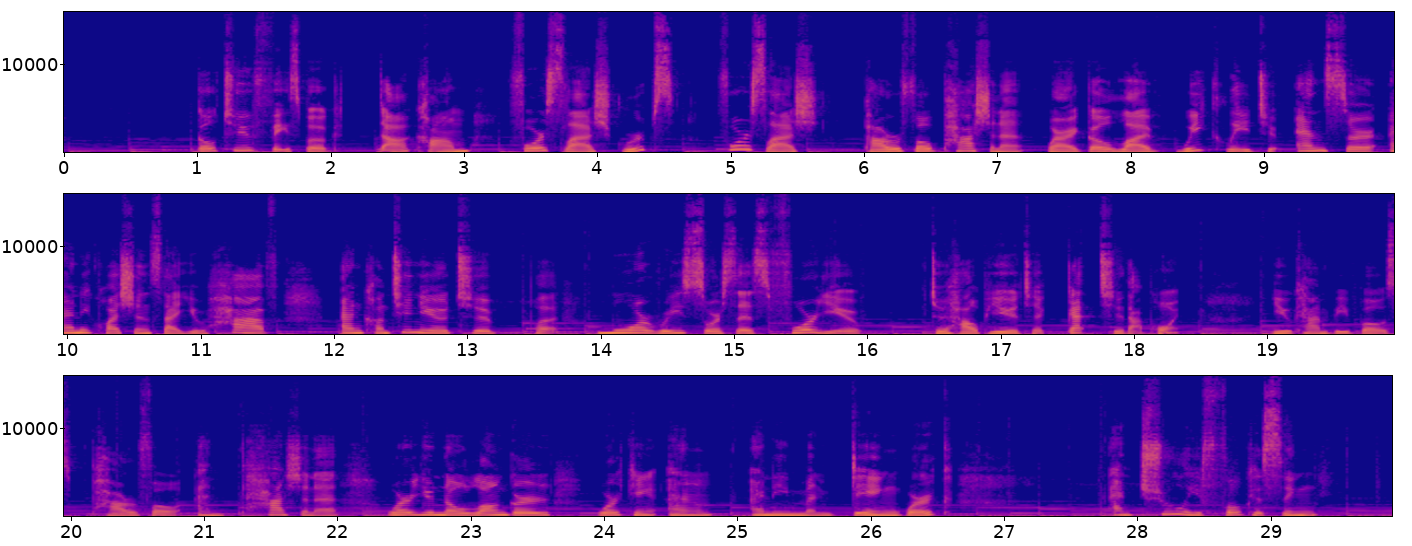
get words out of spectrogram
go to facebook.com forward slash groups forward slash powerful passionate, where I go live weekly to answer any questions that you have and continue to put more resources for you to help you to get to that point. You can be both powerful and passionate, where you're no longer working on any mundane work and truly focusing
